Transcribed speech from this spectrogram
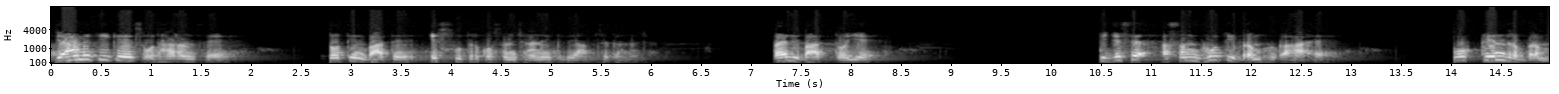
ज्यामिति के इस उदाहरण से दो तीन बातें इस सूत्र को समझाने के लिए आपसे कहना चाहता पहली बात तो ये कि जिसे असंभूति ब्रह्म कहा है वो केंद्र ब्रह्म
